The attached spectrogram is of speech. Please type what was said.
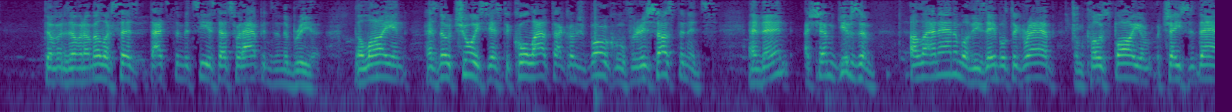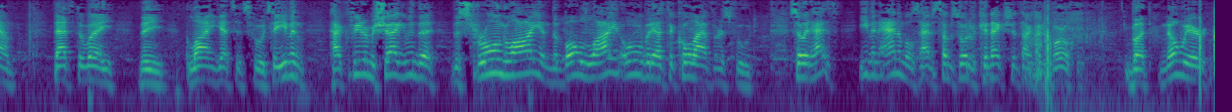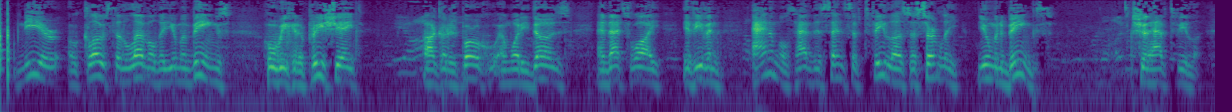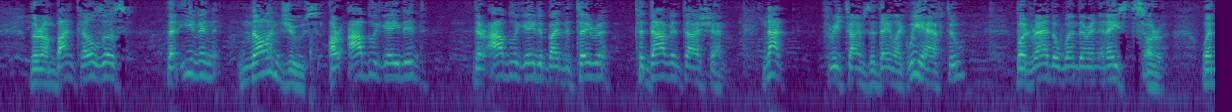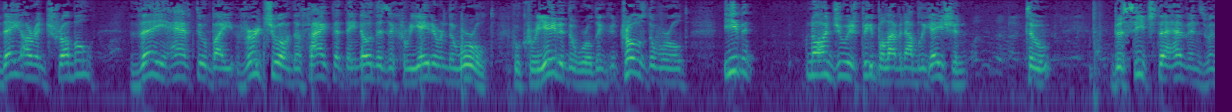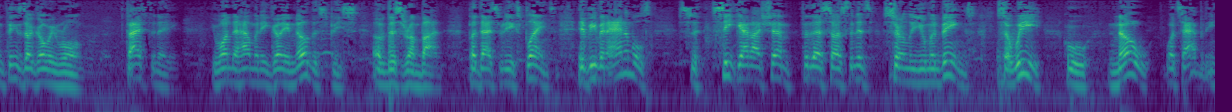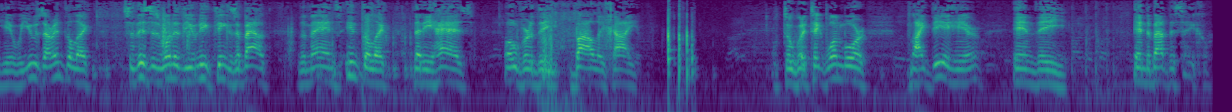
David, HaMelech says that's the Metzias. That's what happens in the Bria. The lion has no choice. He has to call out Takarish Baruch Hu for his sustenance. And then Hashem gives him a land animal that he's able to grab from close by or chase it down. That's the way the lion gets its food. So even Hakfirim Shag, even the, the strong lion, the bold lion, oh, but has to call out for his food. So it has, even animals have some sort of connection to Baruch but nowhere near or close to the level that human beings who we can appreciate HaKadosh Baruch Hu and what He does, and that's why if even animals have this sense of tefillah, so certainly human beings should have tefillah. The Ramban tells us that even non-Jews are obligated, they're obligated by the Torah to daven to Hashem. Not three times a day like we have to, but rather when they're in an ace tzara. When they are in trouble, they have to, by virtue of the fact that they know there's a creator in the world who created the world and controls the world, even non-Jewish people have an obligation to beseech the heavens when things are going wrong. Fascinating. You wonder how many Goyim know this piece of this Ramban. But that's what he explains. If even animals seek out Hashem for their sustenance, certainly human beings. So we who know what's happening here. We use our intellect. So this is one of the unique things about the man's intellect that he has over the Baal Chayim. So we'll take one more idea here in the in about the Seichel.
